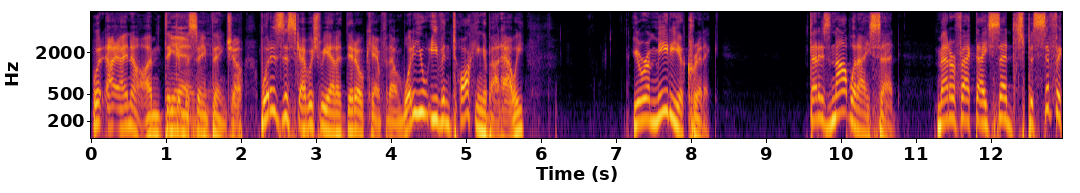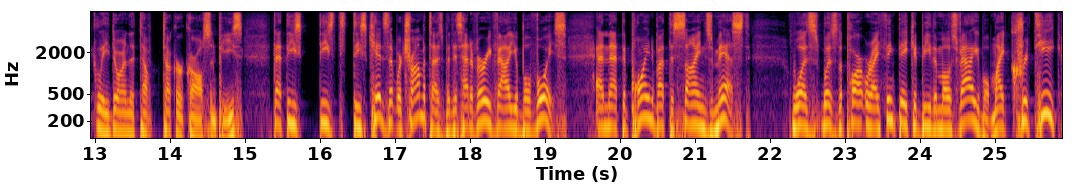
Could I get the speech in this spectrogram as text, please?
What I, I know, I'm thinking Yeah, the same yeah. thing, Joe. What is this? I wish we had a ditto cam for that one. What are you even talking about, Howie? You're a media critic. That is not what I said. Matter of fact, I said specifically during the Tuck- Tucker Carlson piece that these these these kids that were traumatized by this had a very valuable voice, and that the point about the signs missed was was the part where I think they could be the most valuable. My critique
